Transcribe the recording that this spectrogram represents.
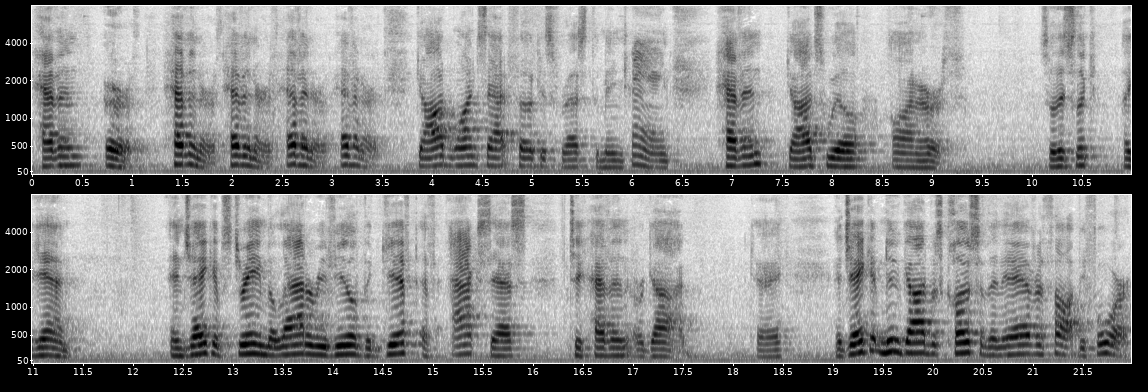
heaven, earth. Heaven, earth, heaven, earth, heaven, earth, heaven, earth. God wants that focus for us to maintain heaven, God's will on earth. So let's look again. In Jacob's dream, the ladder revealed the gift of access to heaven or God. Okay? And Jacob knew God was closer than he ever thought before.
